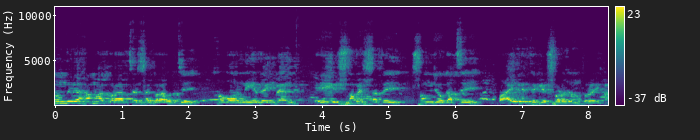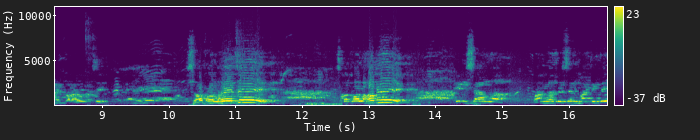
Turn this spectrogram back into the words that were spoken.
মন্দিরে হামলা করার চেষ্টা করা হচ্ছে। খবর নিয়ে দেখবেন, এই সবের সাথে সংযোগ আছে। বাইরে থেকে ষড়যন্ত্র এখানে করা হচ্ছে। সফল হয়েছে? সফল হবে? ইনশাআল্লাহ, বাংলাদেশের মাটিতে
